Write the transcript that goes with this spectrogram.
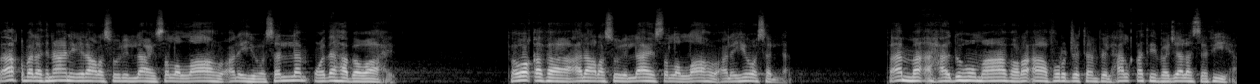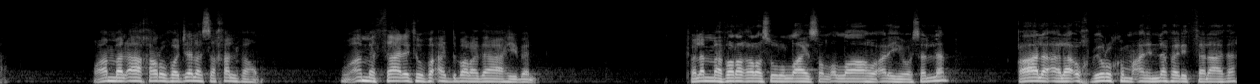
فأقبل اثنان إلى رسول الله صلى الله عليه وسلم وذهب واحد فوقف على رسول الله صلى الله عليه وسلم. فأما أحدهما فرأى فرجة في الحلقة فجلس فيها وأما الآخر فجلس خلفهم وأما الثالث فأدبر ذاهبا. فلما فرغ رسول الله صلى الله عليه وسلم قال ألا أخبركم عن النفر الثلاثة؟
